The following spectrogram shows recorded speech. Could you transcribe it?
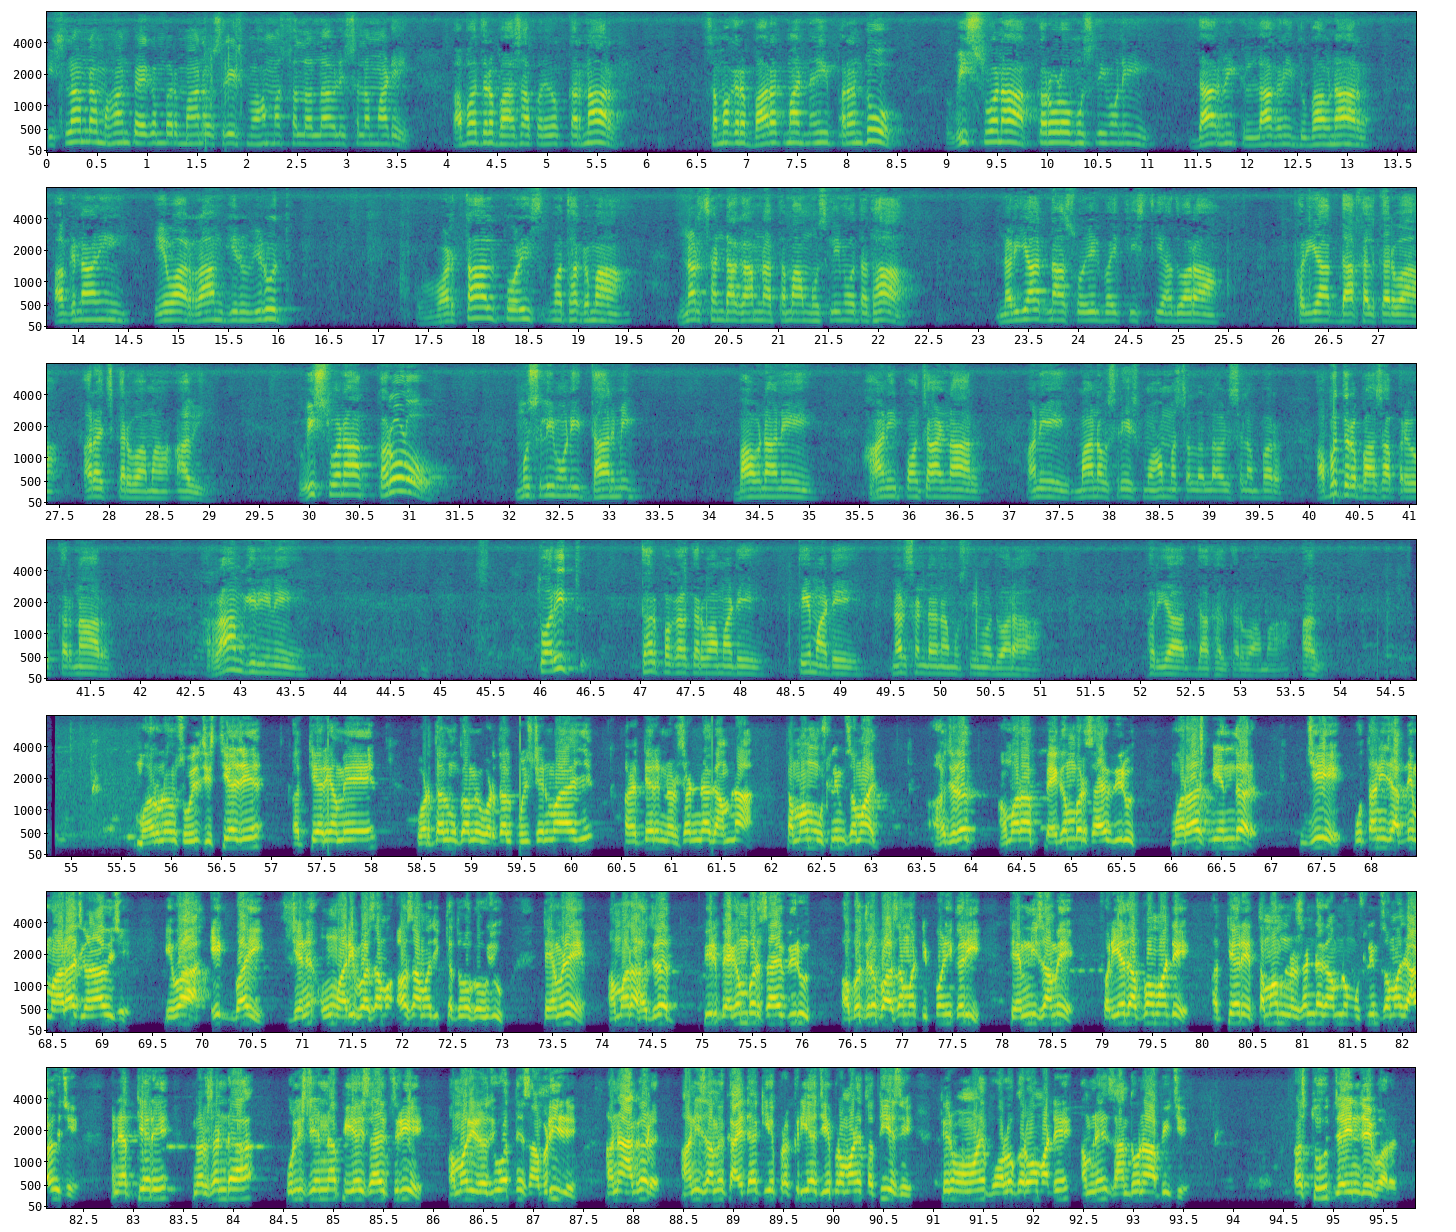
ઇસ્લામના મહાન પૈગંબર માનવ શ્રેષ્ઠ મોહમ્મદ સલ્લાહ અલી વસલ્લમ માટે અભદ્ર ભાષા પ્રયોગ કરનાર સમગ્ર ભારતમાં જ નહીં, પરંતુ વિશ્વના કરોડો મુસ્લિમોની ધાર્મિક લાગણી દુભાવનાર અજ્ઞાની એવા રામગીર વિરુદ્ધ વડતાલ પોલીસ મથકમાં નરસંડા ગામના તમામ મુસ્લિમો તથા નડિયાદના સોહેલભાઈ ચિસ્તિયા દ્વારા ફરિયાદ દાખલ કરવા અરજ કરવામાં આવી. વિશ્વના કરોડો મુસ્લિમોની ધાર્મિક ભાવનાને હાનિ પહોંચાડનાર અને માનવ શ્રેષ્ઠ મોહમ્મદ સલ્લા વસલમ પર અભદ્ર ભાષા પ્રયોગ કરનાર રામગીરીને ત્વરિત ધરપકડ કરવા માટે, તે માટે નરસંડાના મુસ્લિમો દ્વારા ફરિયાદ દાખલ કરવામાં આવી. મારું નામ સોહિલ ચિસ્તિયા છે. અત્યારે અમે વડતાલ મુકામે વડતાલ પોલીસ સ્ટેશનમાં આવ્યા છે અને અત્યારે નરસંડના ગામના તમામ મુસ્લિમ સમાજ હજરત અમારા પેગંબર સાહેબ વિરુદ્ધ મહારાષ્ટ્રની અંદર જે પોતાની જાતને મહારાજ ગણાવે છે એવા એક ભાઈ જેને હું મારી ભાષામાં અસામાજિક તત્વ કહું છું, તેમણે અમારા હજરત પીર પેગંબર સાહેબ વિરુદ્ધ અભદ્ર ભાષામાં ટિપ્પણી કરી તેમની સામે ફરિયાદ આપવા માટે અત્યારે તમામ નરસંડા ગામનો મુસ્લિમ સમાજ આવ્યો છે અને અત્યારે નરસંડા પોલીસ સ્ટેશનના પીઆઈ સાહેબ શ્રીએ અમારી રજૂઆતને સાંભળી છે અને આગળ આની સામે કાયદાકીય પ્રક્રિયા જે પ્રમાણે થતી હશે તે પ્રમાણે ફોલો કરવા માટે અમને સાંત્વના આપી છે. અસ્તુ, જય જય ભારત.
